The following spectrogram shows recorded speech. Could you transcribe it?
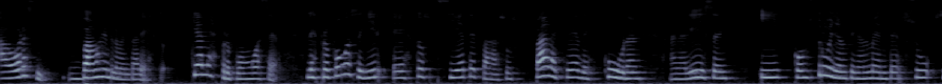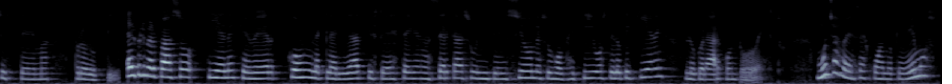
Ahora sí, vamos a implementar esto. ¿Qué les propongo hacer? Les propongo seguir estos siete pasos para que descubran, analicen y construyan finalmente su sistema productivo. El primer paso tiene que ver con la claridad que ustedes tengan acerca de su intención, de sus objetivos, de lo que quieren lograr con todo esto. Muchas veces cuando queremos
